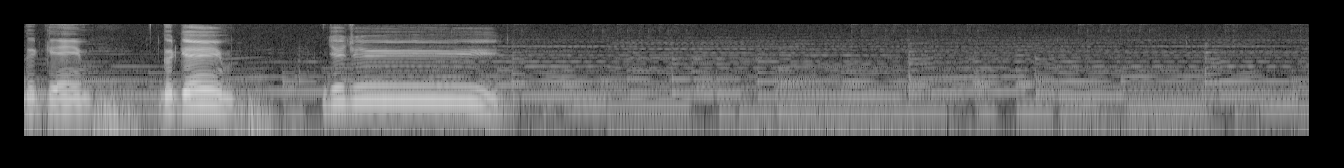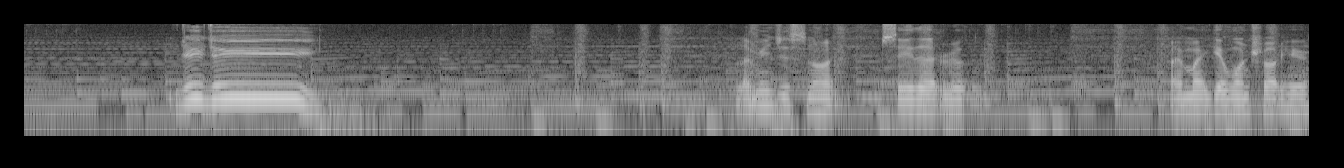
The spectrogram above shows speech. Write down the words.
Good game. Good game. GG. Just not say that real. I might get one shot here.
